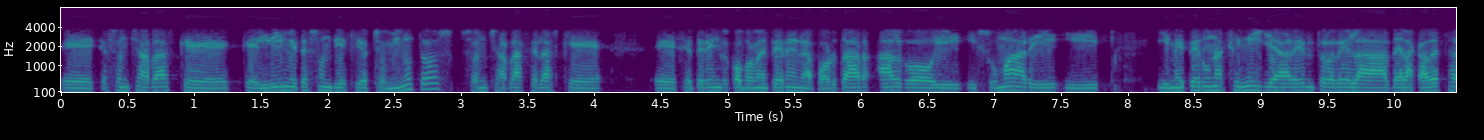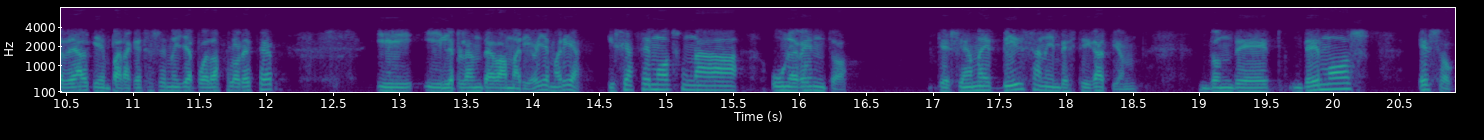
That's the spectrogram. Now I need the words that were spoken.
eh, que son charlas que, el límite son 18 minutos, son charlas en las que se tienen que comprometer en aportar algo y, sumar y, meter una semilla dentro de la, de la cabeza de alguien para que esa semilla pueda florecer. Y, le planteaba a María, oye María, ¿y si hacemos una, un evento que se llama Bills and Investigation, donde vemos eso,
